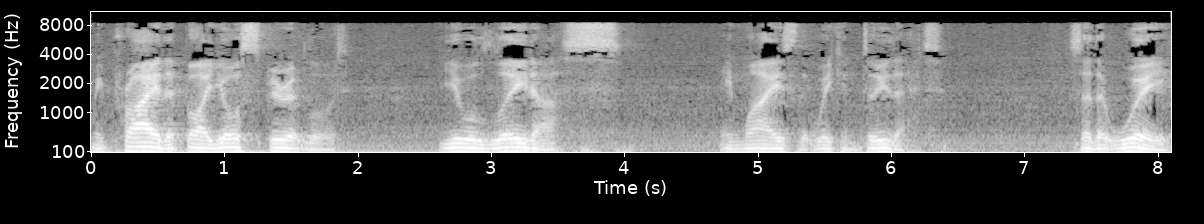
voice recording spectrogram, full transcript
We pray that by your Spirit, Lord, you will lead us in ways that we can do that so that we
